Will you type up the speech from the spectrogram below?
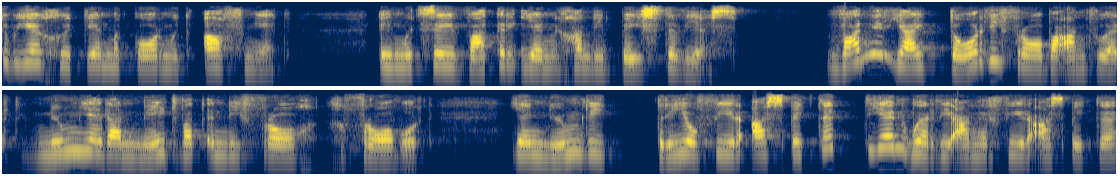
twee goed teen mekaar moet afmeet en moet sê watter een gaan die beste wees. Wanneer jy daardie vraag beantwoord, noem jy dan net wat in die vraag gevra word. Jy noem die 3 of 4 aspekte teenoor die ander 4 aspekte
